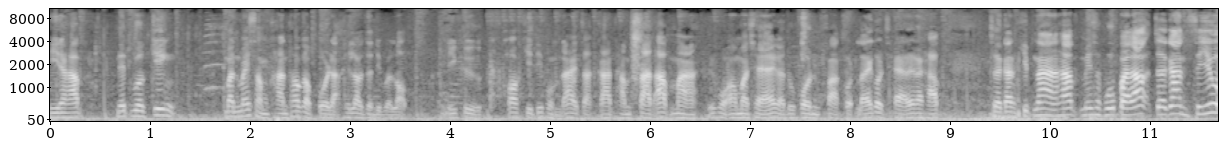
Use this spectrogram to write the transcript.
ทีนะครับ networking มันไม่สำคัญเท่ากับ Product ที่เราจะ develop อันนี้คือข้อคิดที่ผมได้จากการทำสตาร์ทอัพมา ที่ผมเอามาแชร์กับทุกคน ฝากกดไลค์ กดแชร์ด้วยนะครับ เจอกันคลิปหน้านะครับ มิสพูไปแล้ว เจอกัน see you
